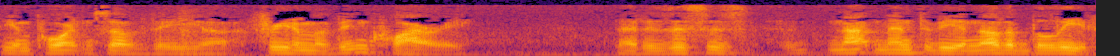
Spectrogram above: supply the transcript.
the importance of the uh, freedom of inquiry. That is, this is not meant to be another belief.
